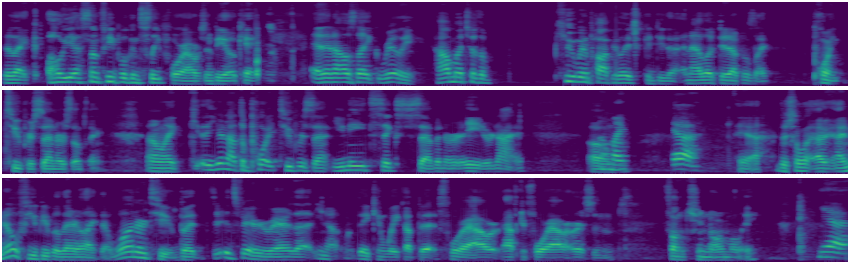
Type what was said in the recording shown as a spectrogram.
they're like, "Oh yeah, some people can sleep four hours and be okay," and then I was like, "Really? How much of the human population can do that?" And I looked it up. It was like 0.2 percent or something. And I'm like, you're not the 0.2 percent. You need six, seven, or eight or nine. Um, oh my, yeah. Yeah, there's. a lot- I, I know a few people that are like that, one or two, but it's very rare that you know they can wake up at four hour after four hours and function normally. Yeah,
